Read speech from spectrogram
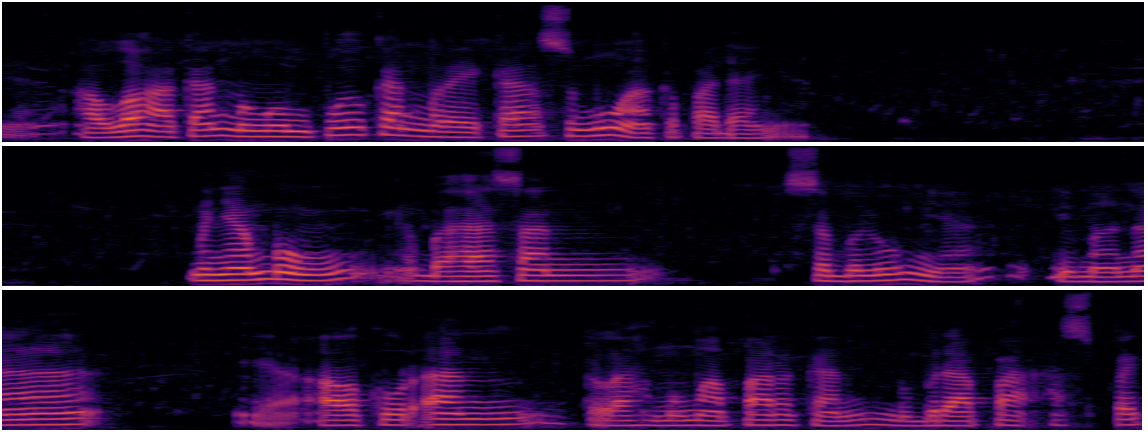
Ya, Allah akan mengumpulkan mereka semua kepadanya. Menyambung ya, bahasan sebelumnya di mana ya, Al-Quran telah memaparkan beberapa aspek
